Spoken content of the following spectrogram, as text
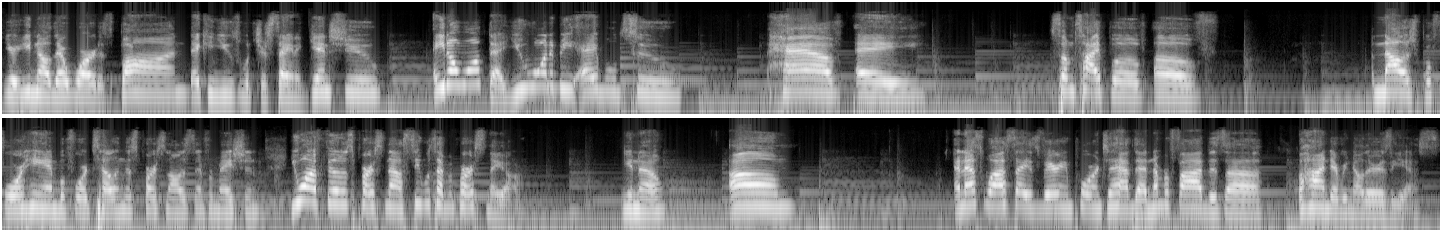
You're, you know, their word is bond. They can use what you're saying against you. And you don't want that. You want to be able to have a some type of of knowledge beforehand before telling this person all this information. You want to feel this person out, see what type of person they are. You know? Um and that's why I say it's very important to have that. Number five is uh behind every no there is a yes.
